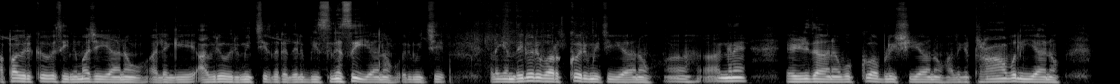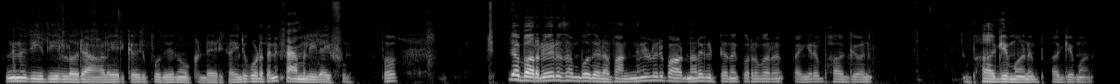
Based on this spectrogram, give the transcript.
അപ്പോൾ അവർക്ക് സിനിമ ചെയ്യാനോ അല്ലെങ്കിൽ അവർ ഒരുമിച്ച് ഇരുന്നിട്ട് എന്തെങ്കിലും ബിസിനസ് ചെയ്യാനോ ഒരുമിച്ച് അല്ലെങ്കിൽ എന്തെങ്കിലും ഒരു വർക്ക് ഒരുമിച്ച് ചെയ്യാനോ അങ്ങനെ എഴുതാനോ ബുക്ക് പബ്ലിഷ് ചെയ്യാനോ അല്ലെങ്കിൽ ട്രാവൽ ചെയ്യാനോ അങ്ങനെ രീതിയിലുള്ള ഒരാളായിരിക്കും അവർ പൊതുവെ നോക്കേണ്ടായിരിക്കും. അതിന്റെ കൂടെ തന്നെ ഫാമിലി ലൈഫും അപ്പോൾ ഞാൻ പറഞ്ഞൊരു സംഭവം ഇതാണ്. അപ്പോൾ അങ്ങനെയുള്ളൊരു പാർട്ട്ണറെ കിട്ടുക എന്നൊക്കെ പറഞ്ഞാൽ ഭയങ്കര ഭാഗ്യമാണ്. ഭാഗ്യമാണ് ഭാഗ്യമാണ്.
